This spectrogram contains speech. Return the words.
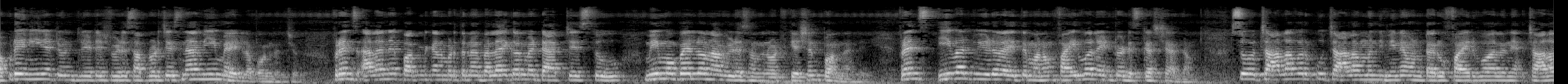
అప్పుడే నేను ఎటువంటి లేటెస్ట్ వీడియోస్ అప్లోడ్ చేసినా మీ మెయిల్లో పొందొచ్చు. ఫ్రెండ్స్ అలానే పక్కన కనబడుతున్న బెల్ ఐకాన్ మీద ట్యాప్ చేస్తూ మీ మొబైల్లో నా వీడియోస్ అందు నోటిఫికేషన్ పొందండి. ఫ్రెండ్స్ ఇవాళ వీడియోలో అయితే మనం ఫైర్ వాల్ ఏంటో డిస్కస్ చేద్దాం. సో చాలా వరకు చాలా మంది వినే ఉంటారు ఫైర్ వాల్ అని. చాలా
